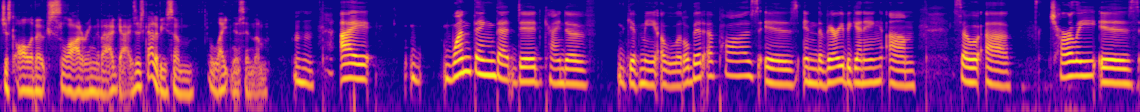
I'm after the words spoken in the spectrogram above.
just all about slaughtering the bad guys. There's got to be some lightness in them. I one thing that did kind of give me a little bit of pause is in the very beginning. Um, so uh, Charlie is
